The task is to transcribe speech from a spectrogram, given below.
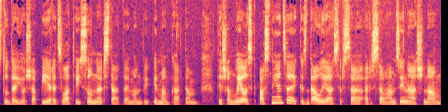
studējošā pieredze Latvijas universitātē man bija pirmām kārtām tiešām lieliski pasniedzēji, kas dalījās ar, sa ar savām zināšanām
